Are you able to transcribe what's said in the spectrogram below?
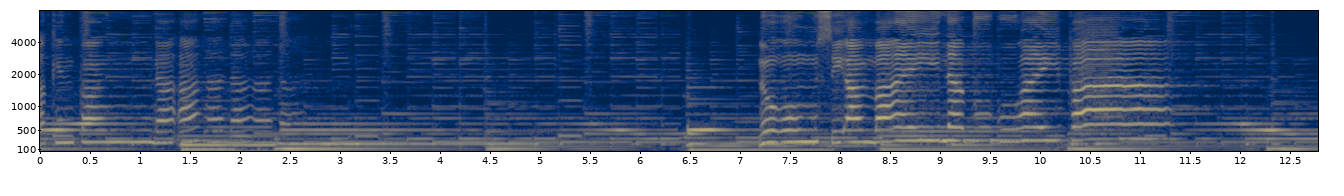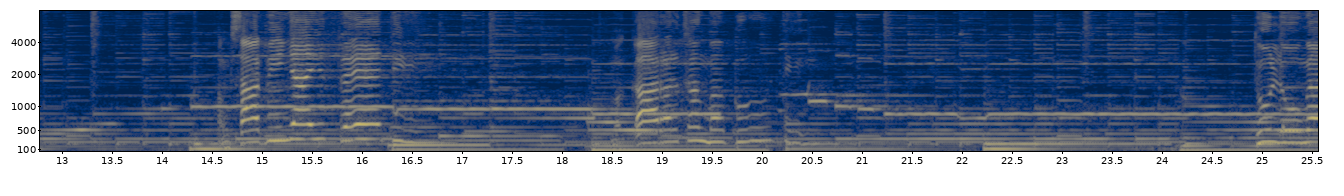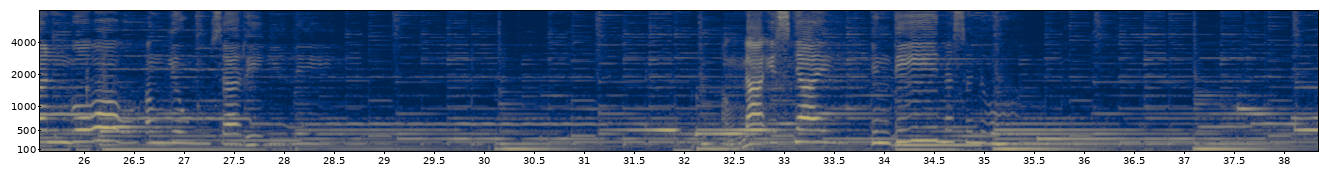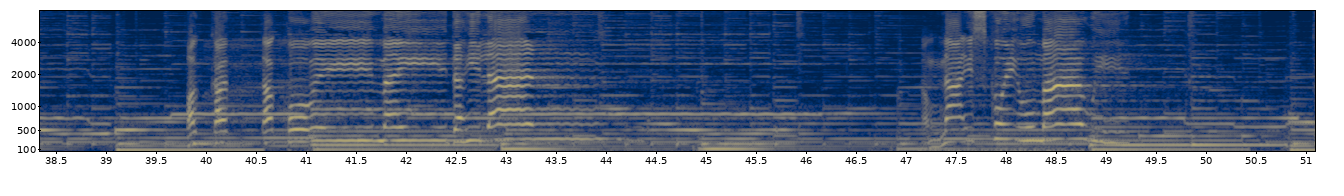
akin pang naaalala Noong si amay nabubuhay pa Ang sabi niya ay Freddy Mag-aral kang mabuti. Tulungan mo ang iyong sarili nais niya'y hindi nasunod Pagkat ako'y may dahilan Ang nais ko'y umawit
